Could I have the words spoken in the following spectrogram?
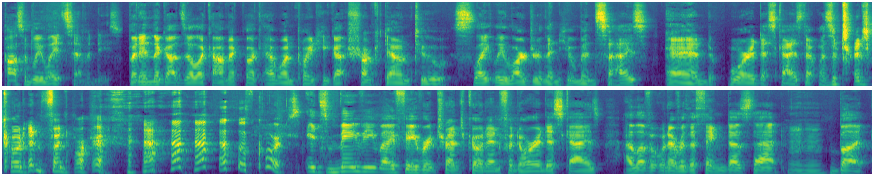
possibly late 70s. But in the Godzilla comic book, at one point he got shrunk down to slightly larger than human size and wore a disguise that was a trench coat and fedora. Of course. it's maybe my favorite trench coat and fedora disguise. I love it whenever the thing does that. But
